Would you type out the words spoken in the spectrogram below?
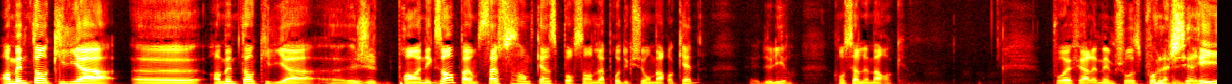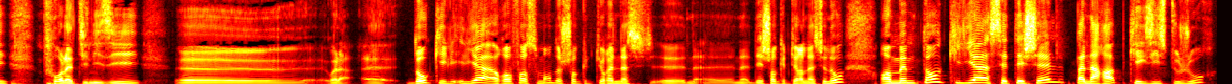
En même temps qu'il y a, euh, euh, je prends un exemple, 75% de la production marocaine de livres concerne le Maroc. On pourrait faire la même chose pour l'Algérie, pour la Tunisie. Euh, voilà. donc il, y a un renforcement des champs culturels nationaux, en même temps qu'il y a cette échelle panarabe qui existe toujours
